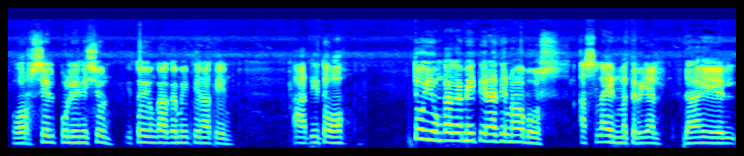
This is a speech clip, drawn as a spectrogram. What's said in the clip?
or self pollination. Ito yung gagamitin natin. At ito, oh, ito yung gagamitin natin mga boss as line material dahil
